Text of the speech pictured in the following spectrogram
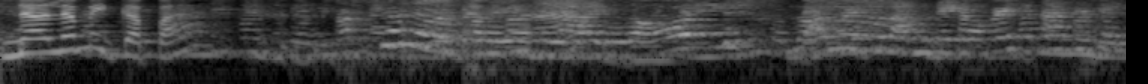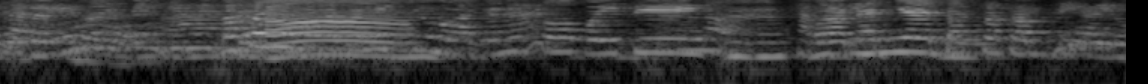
Nalamig ka pa? Asya naman pala yung yung laoy. First Sunday. First time na Basta yung mga Ah. damit yung mga ganito, pwede. Mga ganyan, basta something ano.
